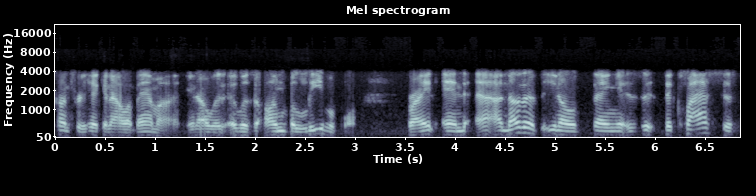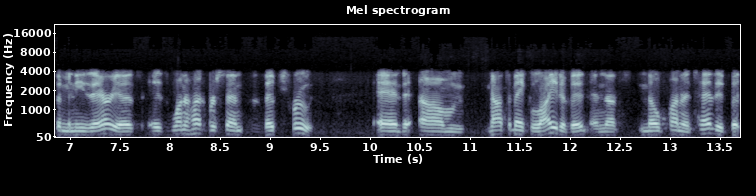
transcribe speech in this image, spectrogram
country hick in Alabama. You know, it, it was unbelievable, right? And another, you know, thing is that the class system in these areas is 100% the truth. And um, not to make light of it, and that's no pun intended, but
